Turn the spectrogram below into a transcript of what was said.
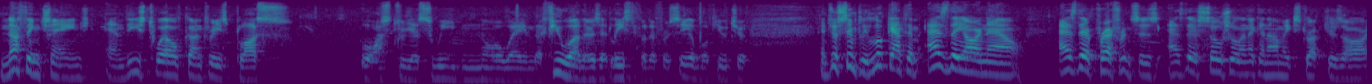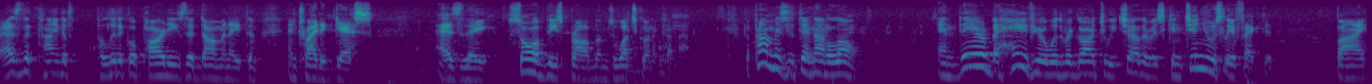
nothing changed and these 12 countries plus Austria, Sweden, Norway, and a few others, at least for the foreseeable future, and just simply look at them as they are now, as their preferences, as their social and economic structures are, as the kind of political parties that dominate them, and try to guess as they solve these problems what's going to come out. The problem is that they're not alone. And their behavior with regard to each other is continuously affected by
